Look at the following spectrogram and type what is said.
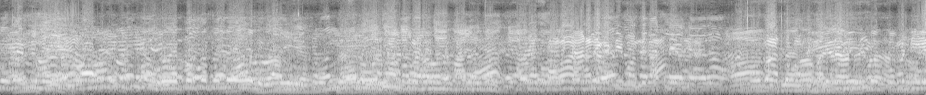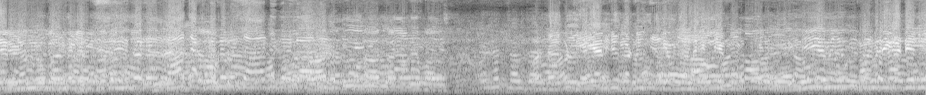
ਫਿਰੋਜ਼ਪੁਰ ਤੋਂ ਪਹਿਲੇ ਇਹ ਨਿਗਾਹ ਨਹੀਂ। ਹੈ ਡੀਐਮਯੂ ਕੱਢੂ ਸੀ ਡੀਐਮਯੂ ਕੰਪਨੀ ਗੱਡੀ ਦੀ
